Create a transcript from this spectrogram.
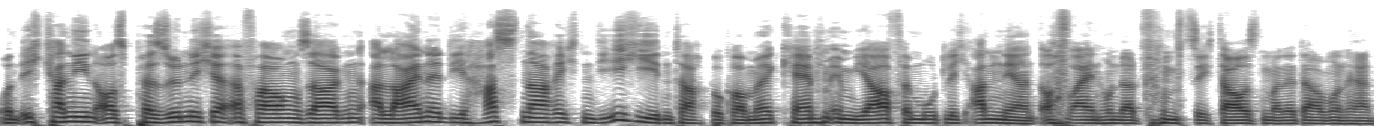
Und ich kann Ihnen aus persönlicher Erfahrung sagen, alleine die Hassnachrichten, die ich jeden Tag bekomme, kämen im Jahr vermutlich annähernd auf 100 150.000, meine Damen und Herren.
